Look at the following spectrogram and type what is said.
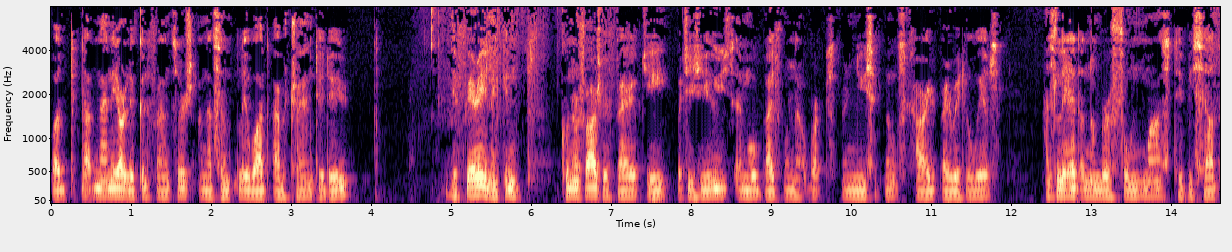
but that many are looking for answers, and that's simply what I was trying to do. The Ferry Lincoln counterfires with 5G, which is used in mobile phone networks and new signals carried by radio waves, has led a number of phone masts to be set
